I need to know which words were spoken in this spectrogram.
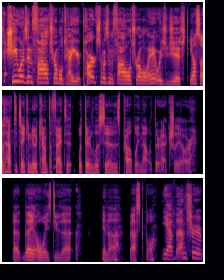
t- she was in foul trouble. Taiyier Parks was in foul trouble, and it was just You also have to take into account the fact that what they're listed at is probably not what they actually are. That they always do that in uh, basketball. Yeah, but I'm sure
